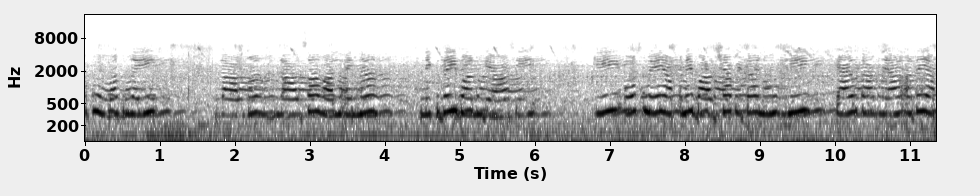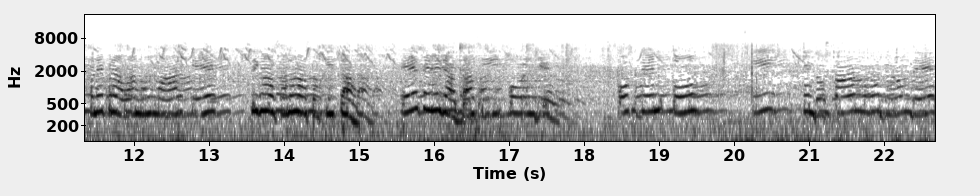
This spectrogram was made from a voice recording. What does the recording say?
ਹਕੂਮਤ ਲਈ ਲਾਲਮਾ, ਲਾਲਸਾ ਵੱਲ ਇੰਨਾ ਨਿਕਦਾ ਬਣ ਗਿਆ ਸੀ ਕਿ ਉਸ ਨੇ ਆਪਣੇ ਬਾਦਸ਼ਾਹ ਪਿਤਾ ਨੂੰ ਹੀ ਕੈਦ ਕਰ ਲਿਆ ਅਤੇ ਆਪਣੇ ਭਰਾਵਾਂ ਨੂੰ ਮਾਰ ਕੇ ਸਿੰਘਾਸਨ ਹਾਸਲ ਕੀਤਾ। ਇਹ ਸਹਿਜ਼ਾਦਾ ਸੀ ਔਰੰਗਜ਼ੇਬ। ਉਸ ਦਿਨ ਤੋਂ ਹੀ ਹਿੰਦੁਸਤਾਨ ਨੂੰ ਜ਼ੁਲਮ ਦੇ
